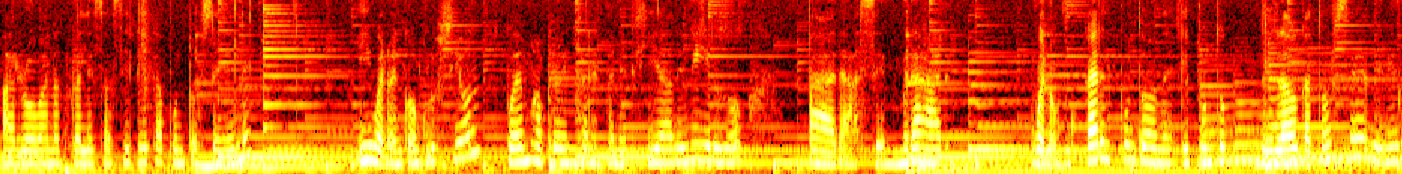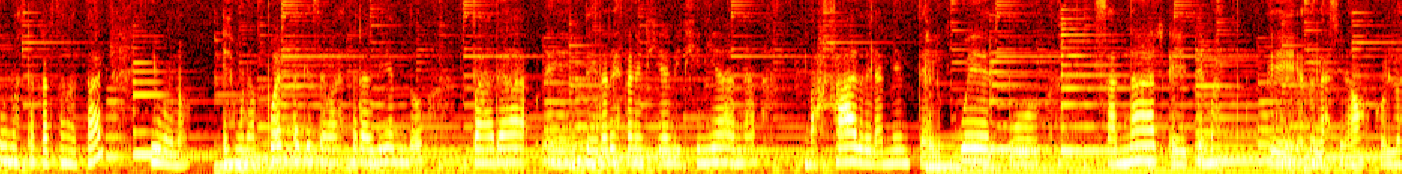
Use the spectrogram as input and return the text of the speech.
arroba naturalezacíclica.cl. Y bueno, en conclusión, podemos aprovechar esta energía de Virgo para sembrar, bueno, buscar el punto, donde, el punto del grado 14 de Virgo en nuestra carta natal. Y bueno, es una puerta que se va a estar abriendo para eh, integrar esta energía virginiana, bajar de la mente al cuerpo, sanar eh, temas eh, relacionados con los,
